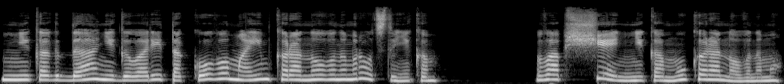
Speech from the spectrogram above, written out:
никогда не говори такого моим коронованным родственникам. Вообще никому коронованному.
